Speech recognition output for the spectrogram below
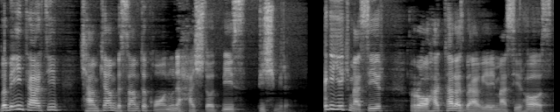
و به این ترتیب کم کم به سمت قانون 80 20 پیش میره. اگه یک مسیر راحت تر از بقیه مسیر هاست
